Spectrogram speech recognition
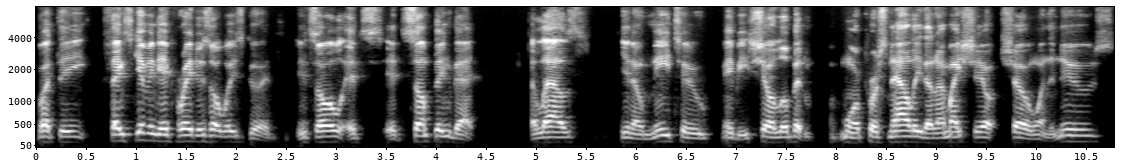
But the Thanksgiving Day parade is always good. It's all it's it's something that allows you know me to maybe show a little bit more personality that I might show show on the news.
